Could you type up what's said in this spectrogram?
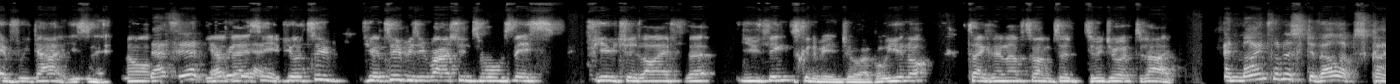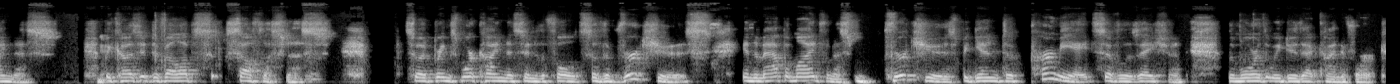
every day, isn't it? Not that's it. You know, that's day. it. If you're too if you're too busy rushing towards this future life that you think is going to be enjoyable, you're not taking enough time to, to enjoy it today. And mindfulness develops kindness yeah. because it develops selflessness. So it brings more kindness into the fold. So the virtues in the map of mindfulness, virtues begin to permeate civilization the more that we do that kind of work.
